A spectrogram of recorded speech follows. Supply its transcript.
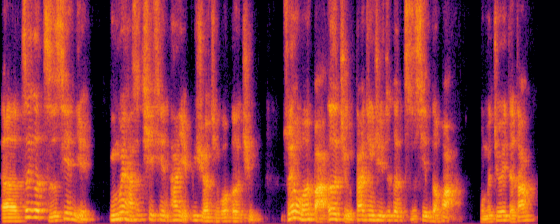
呃，这个直线也因为它是切线，它也必须要经过二九，所以我们把二九带进去这个直线的话，我们就会得到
